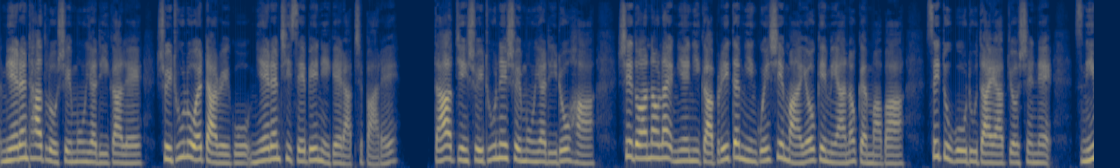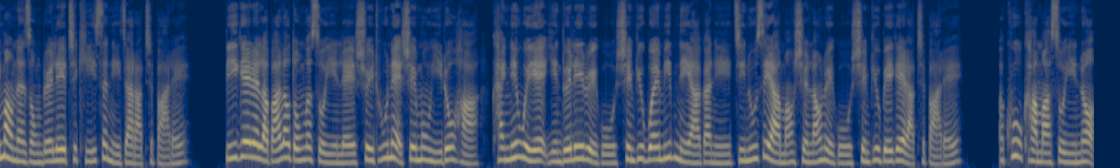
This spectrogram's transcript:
အမြဲတမ်းထားသလိုရွှေမုံရည်ကလည်းရွှေထူးလိုအပ်တာတွေကိုအမြဲတမ်းထိစေပေးနေခဲ့တာဖြစ်ပါတယ်။ ဒါအပြင်ရွှေထူးနဲ့ရွှေမုံရည်တို့ဟာရှေ့သွားနောက်လိုက်မြဲညီကပရိသတ်မြင်ကွင်းရှေ့မှာရောကင်မယာနောက်ကံမှာပါစိတ်တူကိုဒူတာယာပျော်ရှင်တဲ့ဇနီးမောင်နှံဆောင်တွဲလေးချစ်ခီးဆက်နေကြတာဖြစ်ပါတယ်။ပြီးခဲ့တဲ့လပါလောက်တုန်းကဆိုရင်လဲရွှေထူးနဲ့ရွှေမုံရီတို့ဟာခိုင်နှင်းဝေရဲ့ရင်သွေးလေးတွေကိုရှင်ပြုတ်ပွဲမိနေရာကနေကြည်နူးစရာမောင်ရှင်လောင်းတွေကိုရှင်ပြုတ်ပေးခဲ့တာဖြစ်ပါတယ်။အခုအခါမှာဆိုရင်တော့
